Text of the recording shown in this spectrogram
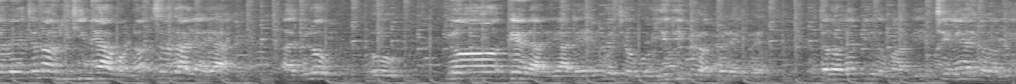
လည်းပဲကျွန်တော်လူကြီးများပေါ့နော်အစစရရအဲသူတို့ဟိုပြောခဲ့တာတွေကလည်းဝိချုံကိုရည်တည်ပြီးတော့ပြောတဲ့အတွက်တော်တော်လေးပြည်စုံပါပြီအချိန်လေးတော်တော်လေး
